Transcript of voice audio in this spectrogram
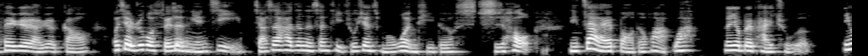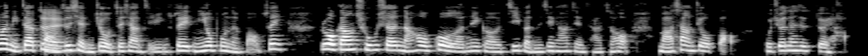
费越来越高。而且如果随着年纪，假设他真的身体出现什么问题的时候，你再来保的话，哇，那又被排除了，因为你在保之前你就有这项疾病，所以你又不能保。所以如果刚出生，然后过了那个基本的健康检查之后，马上就保，我觉得那是最好。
